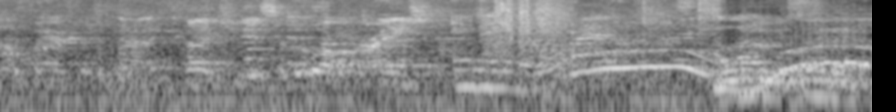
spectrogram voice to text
America's not a country, it's a corporation. And I like you say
